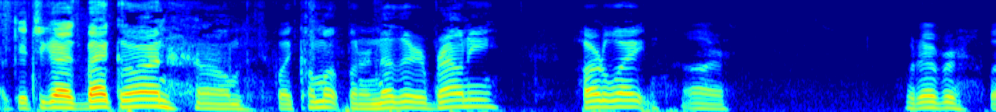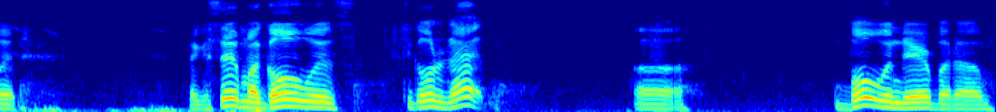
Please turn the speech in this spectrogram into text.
I'll get you guys back on. Um, if I come up on another brownie, hard white, or whatever. But like I said, my goal was to go to that uh, bowl in there, but um,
